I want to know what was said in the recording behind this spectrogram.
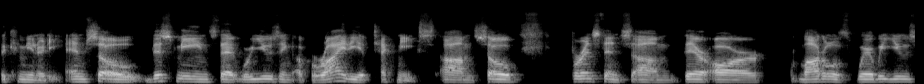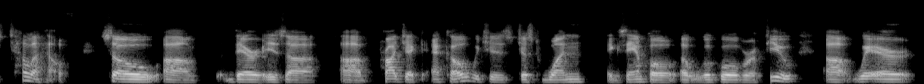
the community. And so this means that we're using a variety of techniques. Um, so for instance, um, there are models where we use telehealth. So um, there is a, a, project Echo, which is just one example. Uh, we'll go over a few uh, where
